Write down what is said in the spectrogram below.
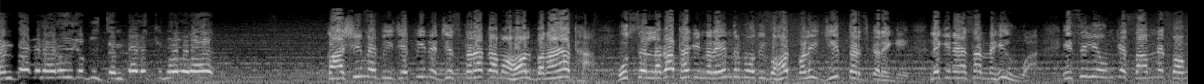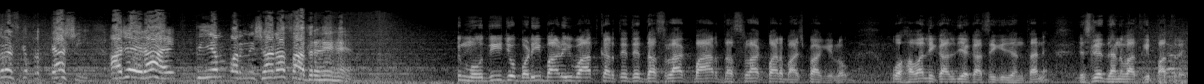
जनता बना रही है कि अपनी जनता ने चुनाव लड़ा है। काशी में बीजेपी ने जिस तरह का माहौल बनाया था उससे लगा था कि नरेंद्र मोदी बहुत बड़ी जीत दर्ज करेंगे लेकिन ऐसा नहीं हुआ। इसीलिए उनके सामने कांग्रेस के प्रत्याशी अजय राय पीएम पर निशाना साध रहे हैं। मोदी जो बड़ी बड़ी बात करते थे दस लाख पार दस लाख पार भाजपा के लोग वो हवा निकाल दिया काशी की जनता ने इसलिए धन्यवाद की पात्र है।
